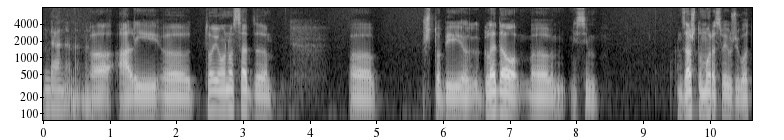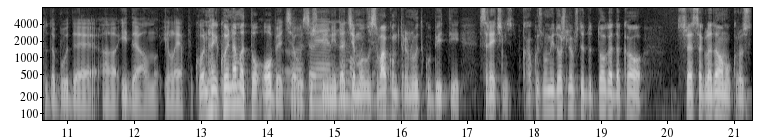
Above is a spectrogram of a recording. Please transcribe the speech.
Da, da, da. da. A, ali uh, to je ono sad uh, što bi gledao, uh, mislim, zašto mora sve u životu da bude uh, idealno i lepo? Ko, ko je nama to obeća u suštini, da ćemo u svakom trenutku biti srećni? Kako smo mi došli uopšte do toga da kao sve sagledavamo kroz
